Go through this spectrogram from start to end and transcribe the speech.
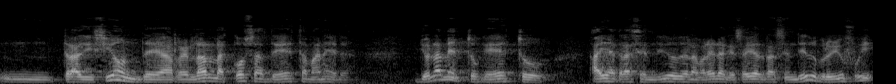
mm, tradición de arreglar las cosas de esta manera. Yo lamento que esto haya trascendido de la manera que se haya trascendido, pero yo fui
